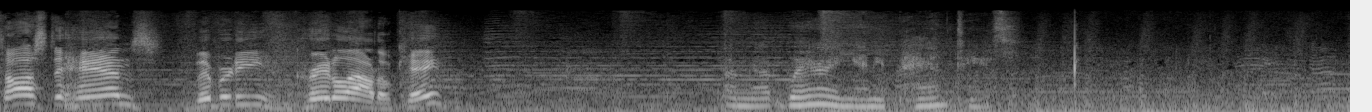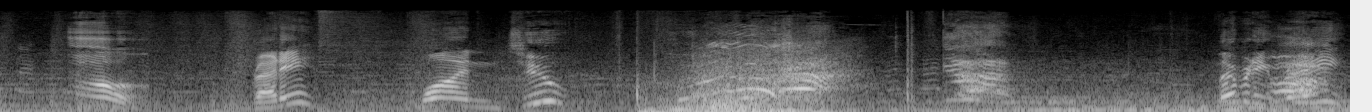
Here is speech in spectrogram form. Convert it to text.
Toss to hands, Liberty, and cradle out, okay? I'm not wearing any panties. Oh. Ready? One, two. Liberty, ready?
